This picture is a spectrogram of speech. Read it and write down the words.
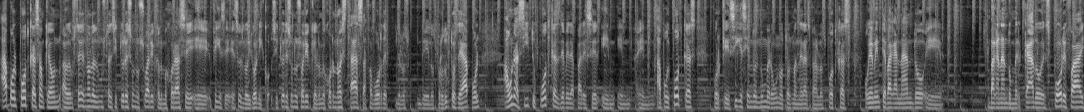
Apple Podcast, aunque a, a, ustedes no les gustan, si tú eres un usuario que a lo mejor hace, eh, fíjense, eso es lo irónico, si tú eres un usuario que a lo mejor no estás a favor de, los, de los, productos de Apple, aún así tu podcast debe de aparecer en, Apple Podcast porque sigue siendo el número uno de todas maneras para los podcasts. Obviamente va ganando, eh, va ganando mercado Spotify,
